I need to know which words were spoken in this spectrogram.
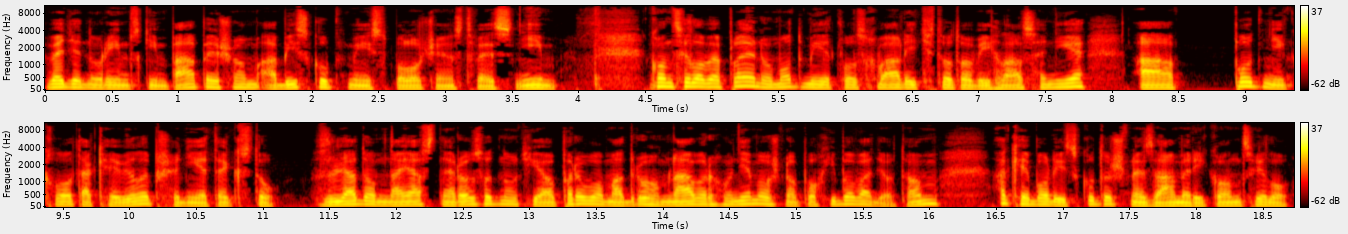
vedenú rímským pápežom a biskupmi v spoločenstve s ním. Koncilové plénum odmietlo schváliť toto vyhlásenie a podniklo také vylepšenie textu. Vzhľadom na jasné rozhodnutia o prvom a druhom návrhu nemožno pochybovať o tom, aké boli skutočné zámery koncilu.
